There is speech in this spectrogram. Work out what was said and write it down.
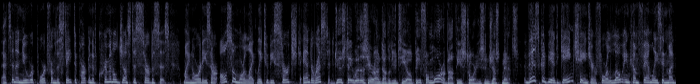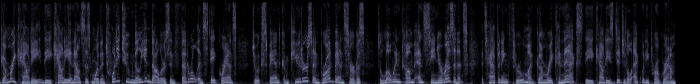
That's in a new report from the State Department of Criminal Justice Services. Minorities are also more likely to be searched and arrested. Do stay with us here on WTOP for more about these stories in just minutes. This could be a game changer for low income families in Montgomery County. The county announces more than $22 million in federal and state grants to expand computers and broadband service to low income and senior residents. It's happening through Montgomery Connects, the county's digital equity program.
